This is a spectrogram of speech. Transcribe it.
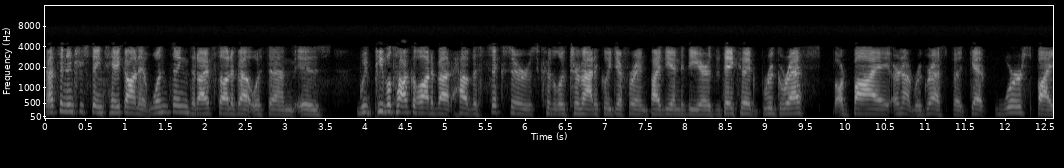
That's an interesting take on it. One thing that I've thought about with them is we people talk a lot about how the Sixers could look dramatically different by the end of the year, that they could regress or buy or not regress, but get worse by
